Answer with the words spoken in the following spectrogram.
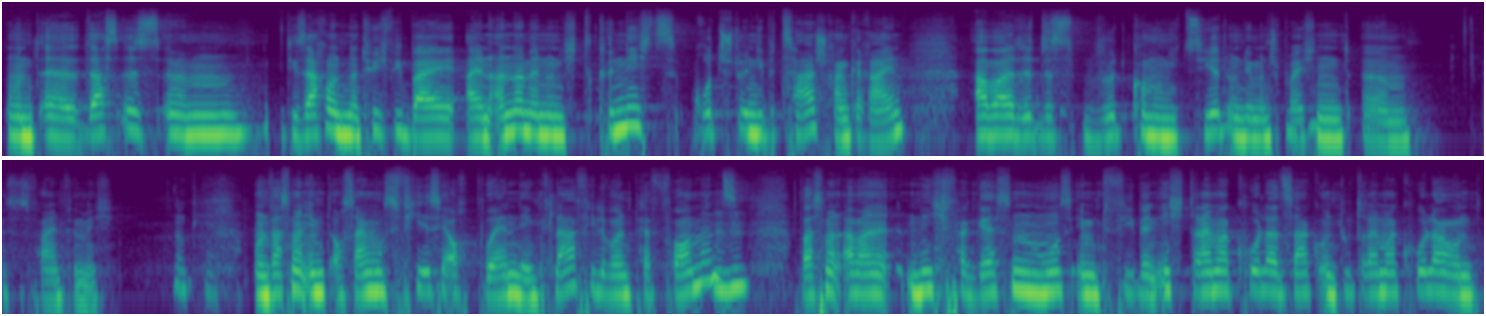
Und äh, das ist ähm, die Sache und natürlich wie bei allen anderen, wenn du nicht kündigst, rutschst du in die Bezahlschranke rein. Aber das wird kommuniziert und dementsprechend ähm, ist es fein für mich. Okay. Und was man eben auch sagen muss, viel ist ja auch Branding. Klar, viele wollen Performance, was man aber nicht vergessen muss, eben viel, wenn ich dreimal Cola sag und du dreimal Cola und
